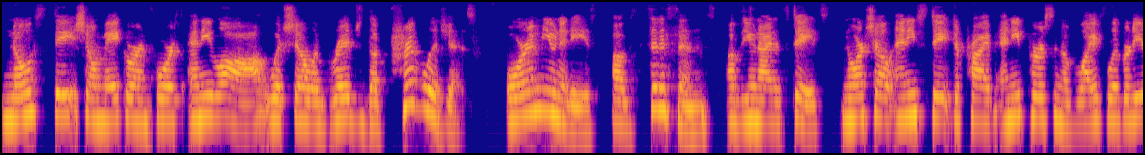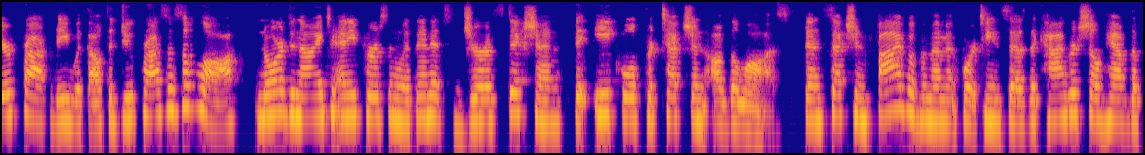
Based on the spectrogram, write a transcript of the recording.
No state shall make or enforce any law which shall abridge the privileges or immunities of citizens of the United States, nor shall any state deprive any person of life, liberty, or property without the due process of law, nor deny to any person within its jurisdiction the equal protection of the laws. Then section 5 of Amendment 14 says the Congress shall have the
